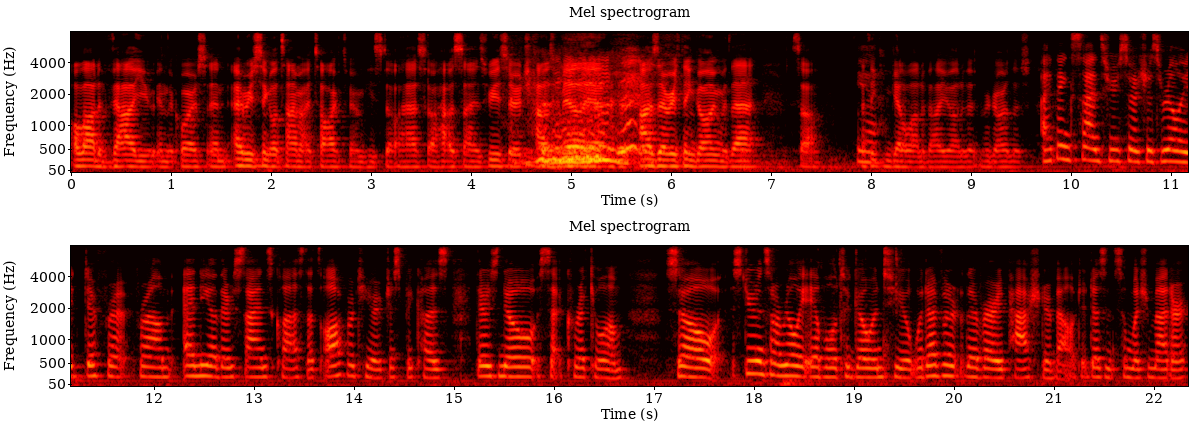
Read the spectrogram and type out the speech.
a lot of value in the course and every single time I talk to him he still asks, So how's science research? How's Amelia? How's everything going with that? So I think you can get a lot of value out of it regardless. I think science research is really different from any other science class that's offered here just because there's no set curriculum. So students are really able to go into whatever they're very passionate about. It doesn't so much matter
